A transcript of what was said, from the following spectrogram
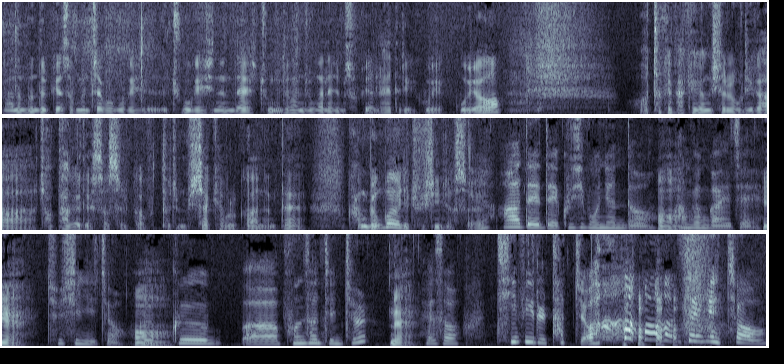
많은 분들께서 문자 보고 계, 주고 계시는데 중간 중간에 좀 소개를 해드리고 있고요. 어떻게 박혜경 씨를 우리가 접하게 됐었을까부터 좀 시작해 볼까 하는데 강변가요제 출신이셨어요? 아, 네 네. 95년도 어. 강변가요제 예. 출신이죠. 어. 그, 그 어, 본선 진출 네. 해서 TV를 탔죠. 생애 처음.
